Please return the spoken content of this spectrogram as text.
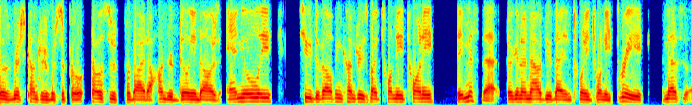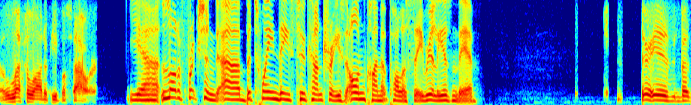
those rich countries were supposed to provide $100 billion annually to developing countries by 2020. They missed that. They're going to now do that in 2023, and that's left a lot of people sour. Yeah, a lot of friction uh, between these two countries on climate policy, really, isn't there? There is, but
